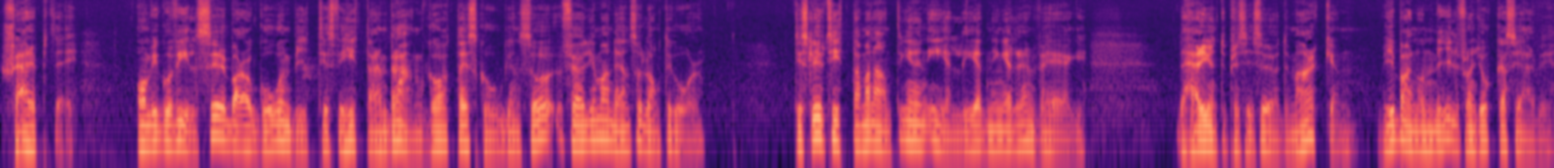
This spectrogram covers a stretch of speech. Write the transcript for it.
skärp dig. Om vi går vilse är det bara att gå en bit tills vi hittar en brandgata i skogen så följer man den så långt det går. Till slut hittar man antingen en elledning eller en väg. Det här är ju inte precis ödemarken. Vi är bara någon mil från Jukkasjärvi.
